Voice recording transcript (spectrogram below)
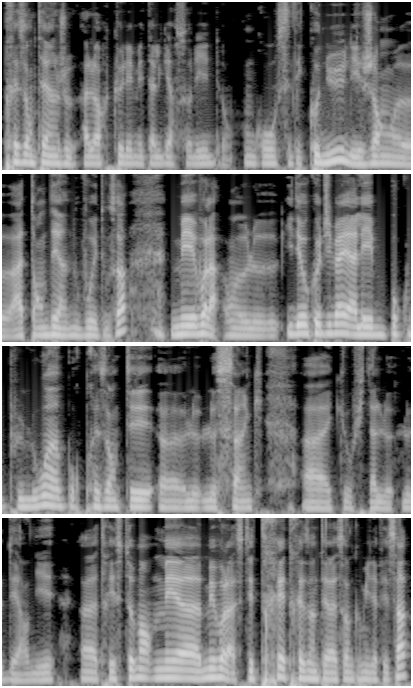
présenter un jeu, alors que les Metal Gear Solid, en gros, c'était connu, les gens euh, attendaient un nouveau et tout ça. Mais voilà, euh, le Hideo Kojima est allé beaucoup plus loin pour présenter le, 5, qui au final le, dernier, tristement. Mais, mais voilà, c'était très très intéressant comme il a fait ça.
